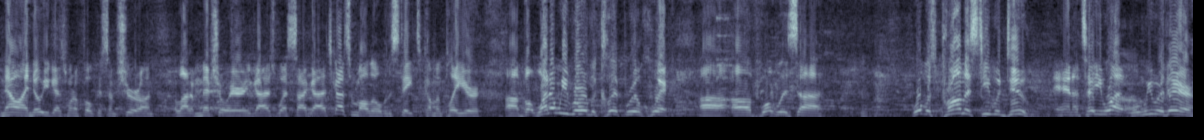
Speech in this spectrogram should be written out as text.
Now I know you guys want to focus, I'm sure, on a lot of metro area guys, west side guys, guys from all over the state to come and play here. Uh, but why don't we roll the clip real quick uh, of what was. Uh, what was promised he would do, and I'll tell you what. When we were there,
